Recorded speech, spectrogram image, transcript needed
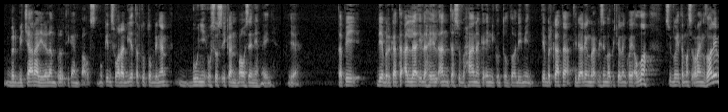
berbicara di dalam perut ikan paus? Mungkin suara dia tertutup dengan bunyi usus ikan paus dan yang lainnya. Ya. Tapi dia berkata, Allah ilaha il anta subhanaka inni kuntu zalimin. Dia berkata, tidak ada yang berhak disembah kecuali Engkau ya Allah. Sungguh itu termasuk orang yang zalim.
